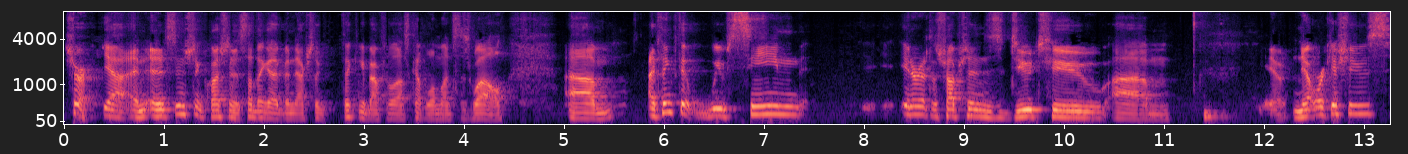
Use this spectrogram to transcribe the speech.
Sure. Yeah, and, and, it's an interesting question. It's something I've been actually thinking about for the last couple of months as well. Um, I think that we've seen internet disruptions due to um, you know network issues,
